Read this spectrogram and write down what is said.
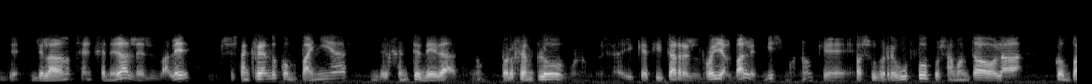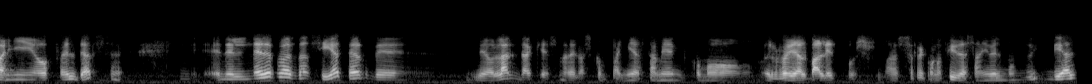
de, la danza en general, el ballet, se están creando compañías de gente de edad. ¿no? Por ejemplo, bueno, pues hay que citar el Royal Ballet mismo, ¿no? que a su rebufo pues, ha montado la Company of Elders. En el Netherlands Dance Theater de, de Holanda, que es una de las compañías también como el Royal Ballet pues, más reconocidas a nivel mundial,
